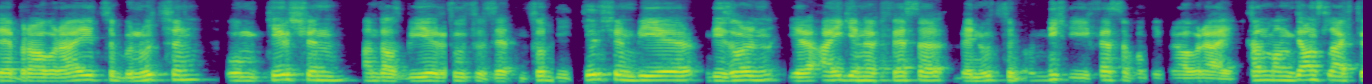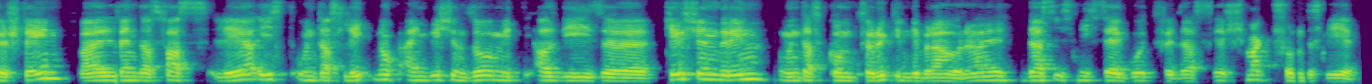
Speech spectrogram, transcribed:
der Brauerei zu benutzen um Kirschen an das Bier zuzusetzen. So die Kirchenbier, die sollen ihre eigenen Fässer benutzen und nicht die Fässer von der Brauerei. Kann man ganz leicht verstehen, weil wenn das Fass leer ist und das liegt noch ein bisschen so mit all diese Kirschen drin und das kommt zurück in die Brauerei, das ist nicht sehr gut für das Geschmack von das Bier.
